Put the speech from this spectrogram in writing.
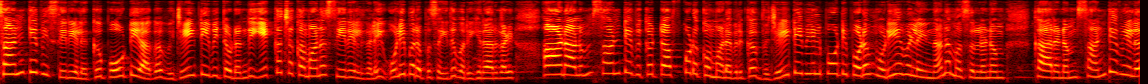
சன் டிவி சீரியலுக்கு போட்டியாக விஜய் டிவி தொடர்ந்து எக்கச்சக்கமான சீரியல்களை ஒளிபரப்பு செய்து வருகிறார்கள். ஆனாலும் சன் டிவிக்கு டஃப் கொடுக்கும் அளவிற்கு விஜய் டிவியில் போட்டி போட முடியவில்லைன்னு தான் நம்ம சொல்லணும். காரணம் சன் டிவியில்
